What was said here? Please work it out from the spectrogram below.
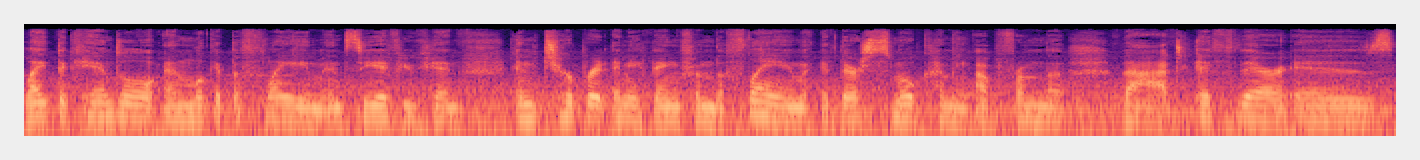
light the candle and look at the flame and see if you can interpret anything from the flame if there's smoke coming up from the that if there is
